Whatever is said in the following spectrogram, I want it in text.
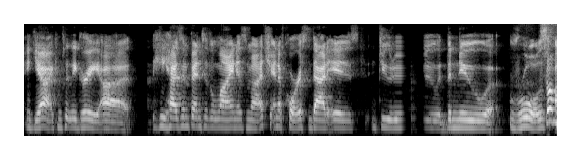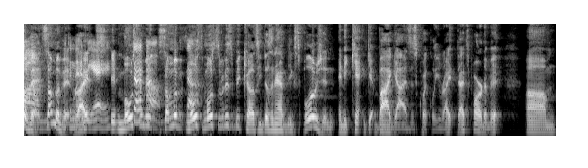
Yeah, I completely agree. Uh, he hasn't been to the line as much, and of course, that is due to the new rules. Some of um, it, some of it, right? NBA. It, most of it, Some, some of some. most most of it is because he doesn't have the explosion and he can't get by guys as quickly, right? That's part of it. Um,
